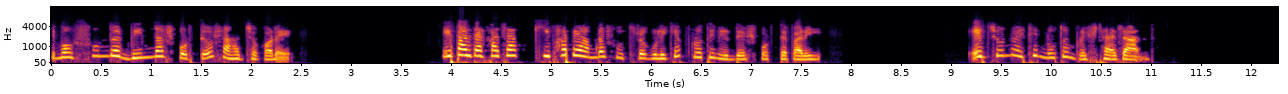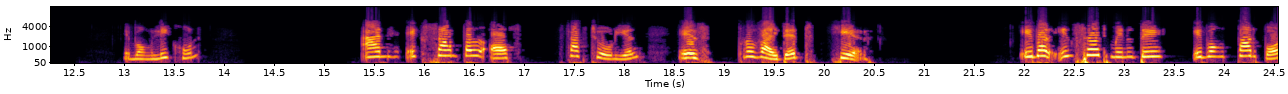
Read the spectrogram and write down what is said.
এবং সুন্দর বিন্যাস করতেও সাহায্য করে। এবার দেখা যাক কীভাবে আমরা সূত্রগুলিকে প্রতিনির্দেশ করতে পারি। এর জন্য একটি নতুন পৃষ্ঠায় যান। এবং লিখুন an example of factorial is provided here এবার ইনসার্ট মেনুতে এবং তারপর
